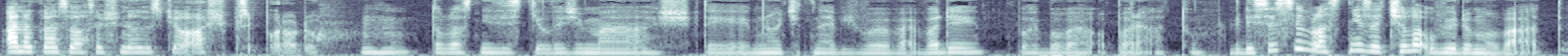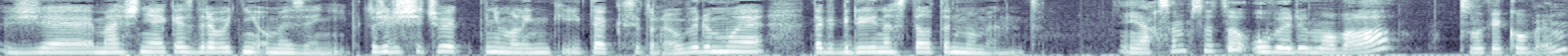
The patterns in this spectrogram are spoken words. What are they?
a nakonec se vlastně všechno zjistila až při porodu. Mm-hmm. To vlastně zjistili, že máš ty mnohočetné vývojové vady pohybového aparátu. Kdy jsi si vlastně začala uvědomovat, že máš nějaké zdravotní omezení? Protože když je člověk úplně malinký, tak si to neuvědomuje, tak kdy nastal ten moment? Já jsem si to uvědomovala, to tak jako vím,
